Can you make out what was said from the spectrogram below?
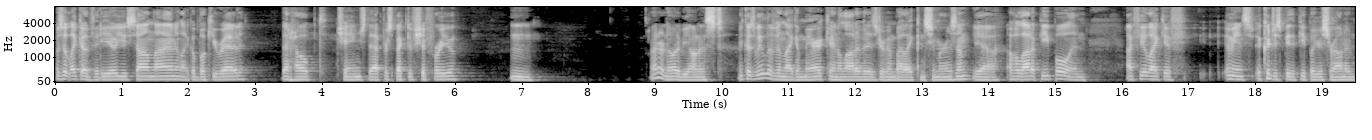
Was it like a video you saw online or like a book you read that helped change that perspective shift for you? mm. I don't know to be honest. Because we live in like America and a lot of it is driven by like consumerism Yeah, of a lot of people. And I feel like if, I mean, it's, it could just be the people you're surrounded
